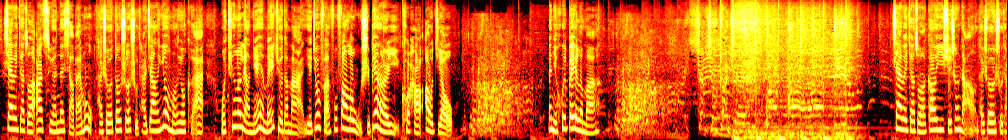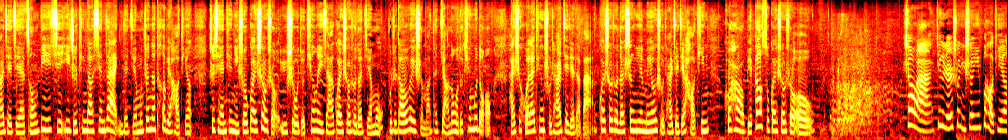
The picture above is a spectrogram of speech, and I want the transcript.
下一位叫做二次元的小白木，他说：“都说薯条酱又萌又可爱，我听了两年也没觉得嘛，也就反复放了五十遍而已。”（括号傲娇）那你会背了吗？下一位叫做高一学生党，他说：“薯条姐姐从第一期一直听到现在，你的节目真的特别好听。之前听你说怪兽兽，于是我就听了一下怪兽兽的节目，不知道为什么他讲的我都听不懂，还是回来听薯条姐姐的吧。怪兽兽的声音没有薯条姐姐好听。（括号别告诉怪兽兽哦。）少啊，这个人说你声音不好听。”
